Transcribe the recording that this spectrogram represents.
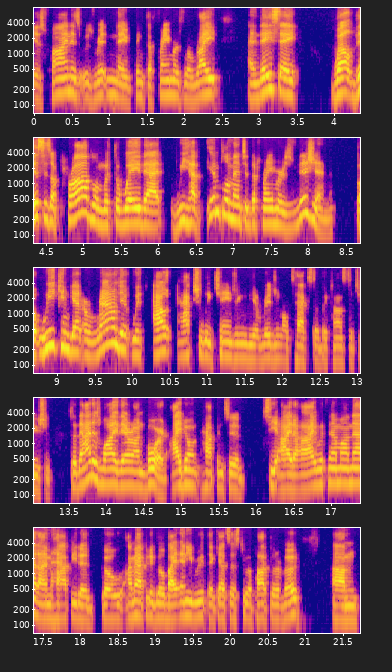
is fine as it was written. They think the framers were right. And they say well this is a problem with the way that we have implemented the framers vision but we can get around it without actually changing the original text of the Constitution. So that is why they're on board. I don't happen to see eye to eye with them on that. I'm happy to go. I'm happy to go by any route that gets us to a popular vote. Um,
